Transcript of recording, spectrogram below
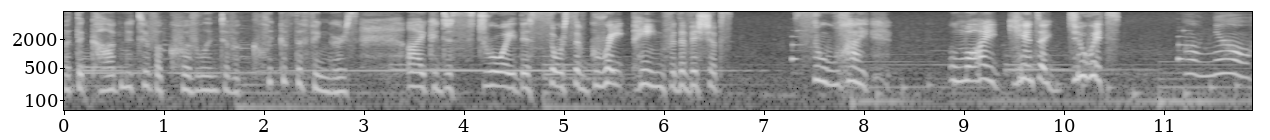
With the cognitive equivalent of a click of the fingers, I could destroy this source of great pain for the vishaps. So why... why can't I do it? Oh no.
